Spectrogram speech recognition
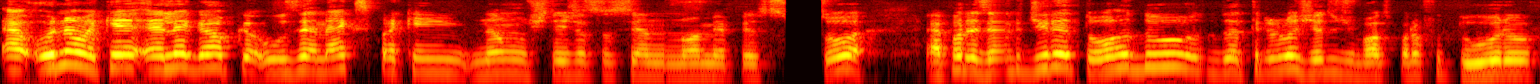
É, não, é que é legal, porque o Zemex, para quem não esteja associando o nome à pessoa, é, por exemplo, diretor do, da trilogia do De Volta para o Futuro,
